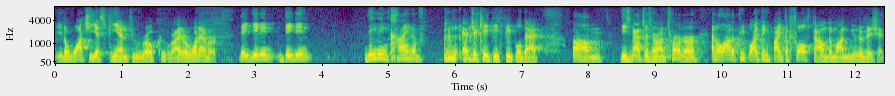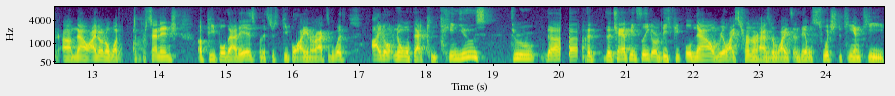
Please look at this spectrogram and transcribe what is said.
you know, watch ESPN through Roku, right, or whatever. They, they didn't, they didn't, they didn't kind of educate these people that um, these matches are on Turner, and a lot of people, I think, by default, found them on Univision. Um, now, I don't know what the percentage of people that is, but it's just people I interacted with. I don't know if that continues through the, the the Champions League, or if these people now realize Turner has the rights and they'll switch to TNT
